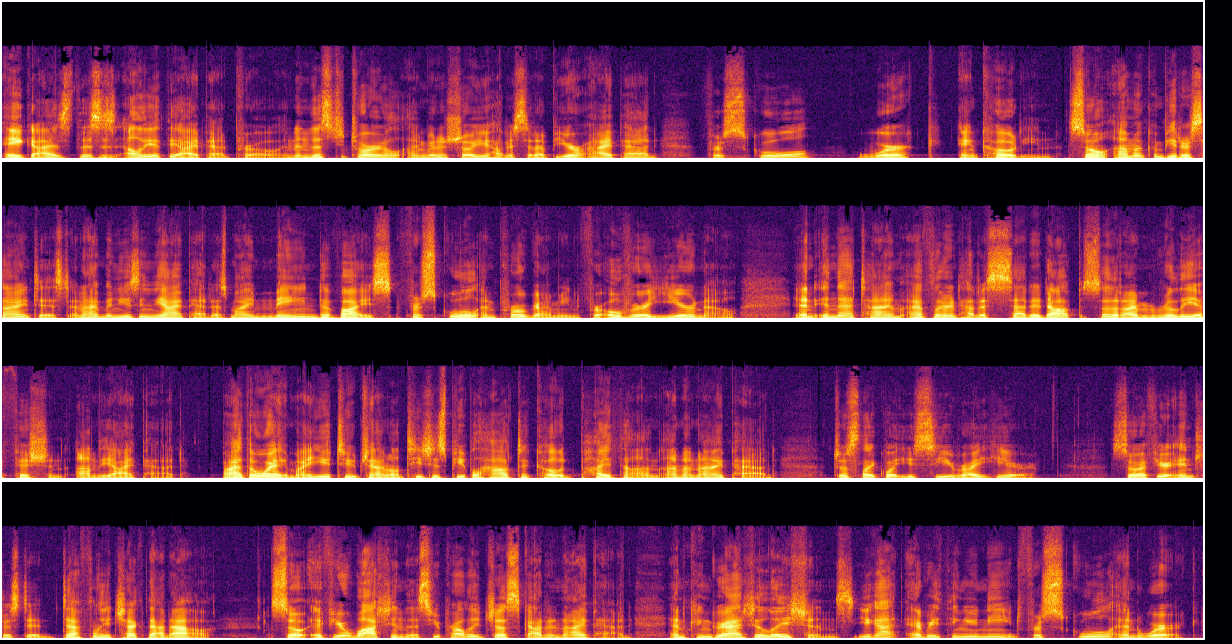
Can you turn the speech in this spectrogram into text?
Hey guys, this is Elliott the iPad Pro, and in this tutorial I'm going to show you how to set up your iPad for school, work, and coding. So I'm a computer scientist and I've been using the iPad as my main device for school and programming for over a year now. And in that time I've learned how to set it up so that I'm really efficient on the iPad. By the way, my YouTube channel teaches people how to code Python on an iPad, just like what you see right here. So if you're interested, definitely check that out. So, if you're watching this, you probably just got an iPad, and congratulations, you got everything you need for school and work.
